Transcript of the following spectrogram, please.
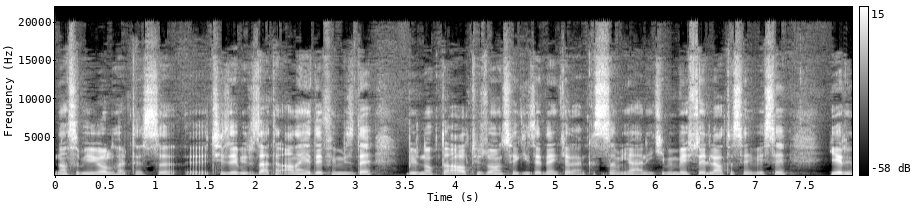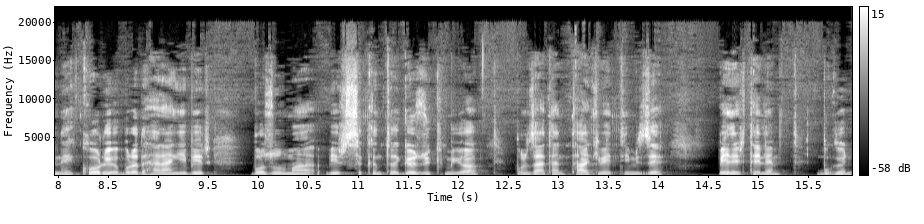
nasıl bir yol haritası e, çizebiliriz? Zaten ana hedefimizde 1.618'e denk gelen kısım yani 2556 seviyesi yerini koruyor. Burada herhangi bir bozulma, bir sıkıntı gözükmüyor. Bunu zaten takip ettiğimizi belirtelim. Bugün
